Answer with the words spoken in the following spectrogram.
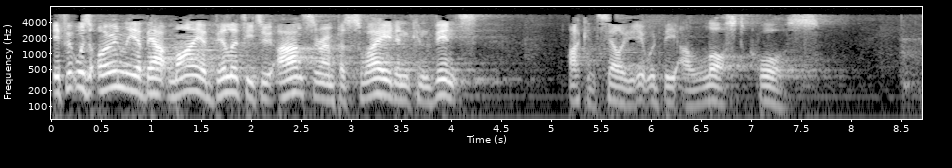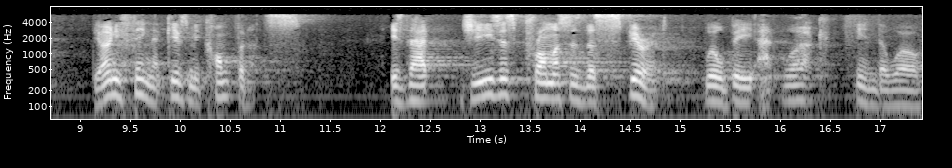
if it was only about my ability to answer and persuade and convince, I can tell you it would be a lost cause. The only thing that gives me confidence is that Jesus promises the Spirit will be at work in the world,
